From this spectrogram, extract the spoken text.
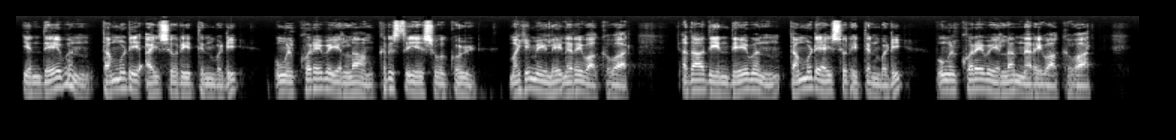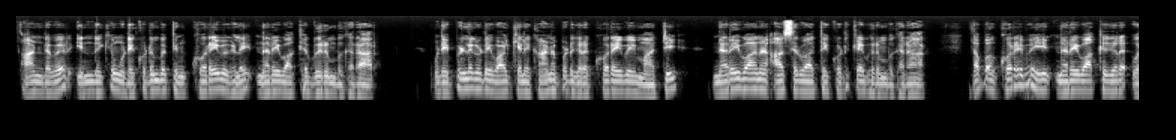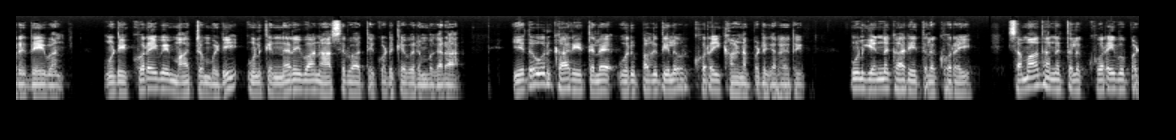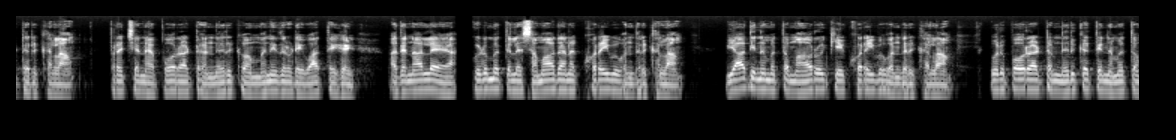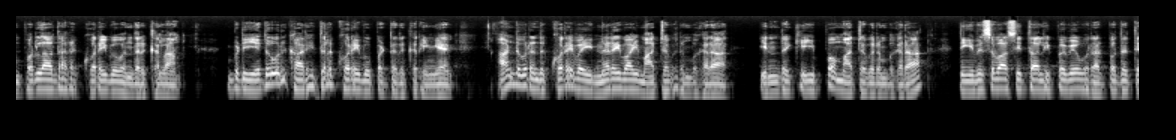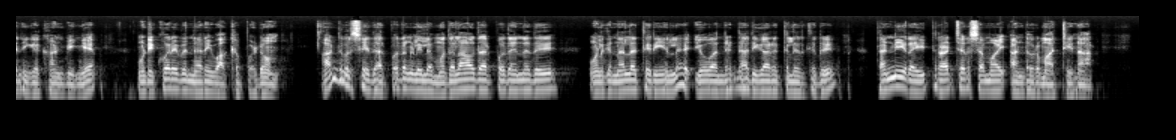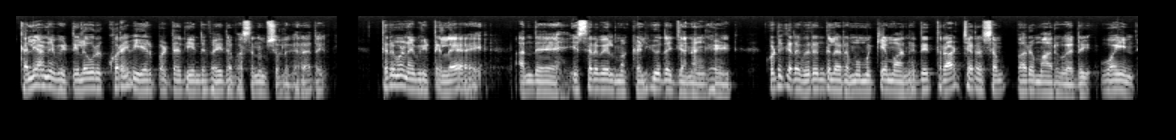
என் தேவன் தம்முடைய ஐஸ்வர்யத்தின்படி உங்கள் குறைவை எல்லாம் கிறிஸ்து இயேசுவுக்குள் மகிமையிலே நிறைவாக்குவார். அதாவது என் தேவன் தம்முடைய ஐஸ்வர்யத்தின்படி உங்கள் குறைவை எல்லாம் நிறைவாக்குவார். ஆண்டவர் இன்றைக்கு உங்களுடைய குடும்பத்தின் குறைவுகளை நிறைவாக்க விரும்புகிறார். உடைய பிள்ளைகளுடைய வாழ்க்கையில காணப்படுகிற குறைவை மாற்றி நிறைவான ஆசிர்வாதத்தை கொடுக்க விரும்புகிறார். அப்போ குறைவை நிறைவாக்குகிற ஒரு தேவன். உங்களுடைய குறைவை மாற்றும்படி உங்களுக்கு நிறைவான ஆசிர்வாதத்தை கொடுக்க விரும்புகிறார். ஏதோ ஒரு காரியத்தில் ஒரு பகுதியில் ஒரு குறை காணப்படுகிறது. உங்களுக்கு என்ன காரியத்தில் குறை? சமாதானத்தில் குறைவுபட்டு இருக்கலாம் பிரச்சனை போராட்டம் நெருக்கம் மனிதருடைய வார்த்தைகள் அதனால் குடும்பத்தில் சமாதான குறைவு வந்திருக்கலாம். வியாதி நிமித்தம் ஆரோக்கிய குறைவு வந்திருக்கலாம். ஒரு போராட்டம் நெருக்கத்தின் நிமித்தம் பொருளாதார குறைவு வந்திருக்கலாம். இப்படி ஏதோ ஒரு காரியத்தில் குறைவுபட்டிருக்கிறீங்க ஆண்டவர் அந்த குறைவை நிறைவாய் மாற்ற விரும்புகிறார். இன்றைக்கு இப்போ மாற்ற விரும்புகிறார். நீங்கள் விசுவாசித்தால் இப்போவே ஒரு அற்புதத்தை நீங்கள் காண்பீங்க. உங்களுடைய குறைவு நிறைவாக்கப்படும். ஆண்டவர் செய்த அற்புதங்களில் முதலாவது அற்புதம் என்னது? உங்களுக்கு நல்லா தெரியும்ல யோவான் ரெண்டு அதிகாரத்தில் இருக்குது தண்ணீரை திராட்சரசமாய் ஆண்டவர் மாற்றினார். கல்யாண வீட்டில் ஒரு குறைவு ஏற்பட்டது என்று வேத வசனம் சொல்லுகிறது. திருமண வீட்டில் அந்த இஸ்ரவேல் மக்கள் யூத ஜனங்கள் கொடுக்கிற விருந்தில் ரொம்ப முக்கியமானது திராட்சரசம் பருமாறுவது ஒயின்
